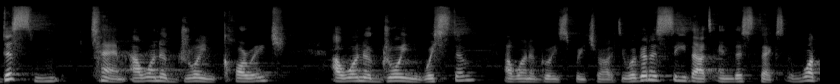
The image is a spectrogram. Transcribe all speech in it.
This term, I want to grow in courage. I want to grow in wisdom. I want to grow in spirituality. We're going to see that in this text. What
